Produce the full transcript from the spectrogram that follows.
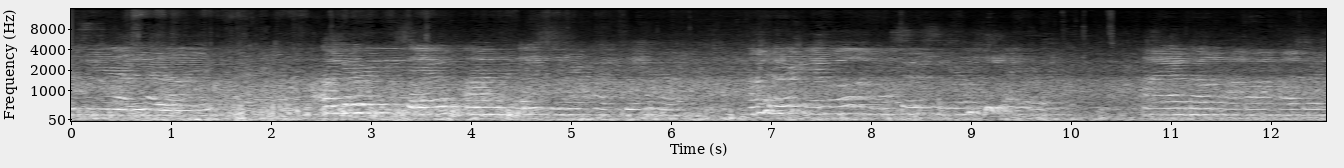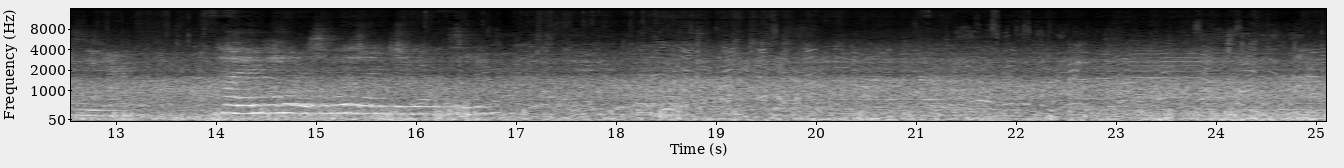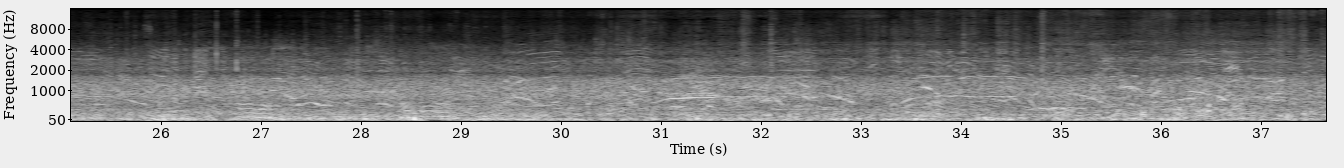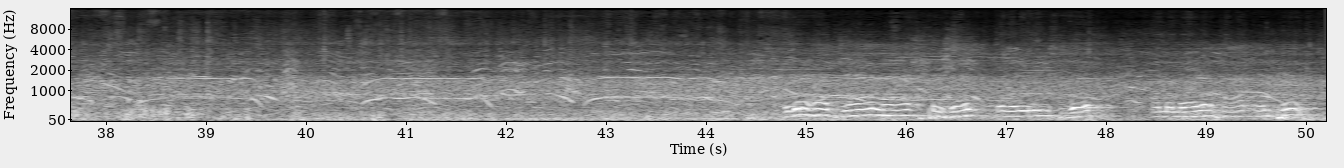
a senior at Valley. I'm Sam. I'm a senior at Lehigh I'm Honora Campbell. I'm also a senior at Lehigh Hi, I'm Bella Papa, also a senior. Hi, I'm Kendall Rusevich, I'm a junior on the team. We're going to have Jan Nash present the ladies with a memorial hat and pin.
